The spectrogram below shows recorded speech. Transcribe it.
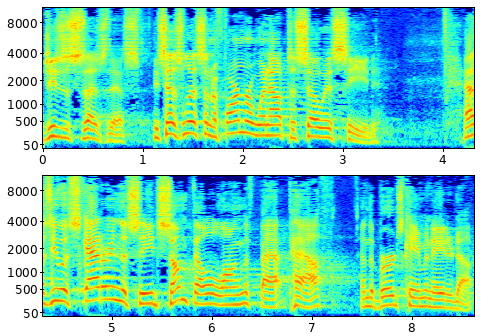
Jesus says this He says, Listen, a farmer went out to sow his seed. As he was scattering the seed, some fell along the path, and the birds came and ate it up.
